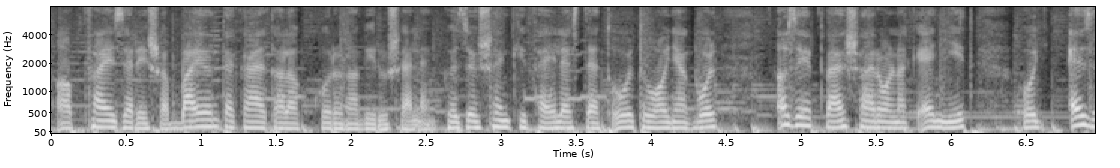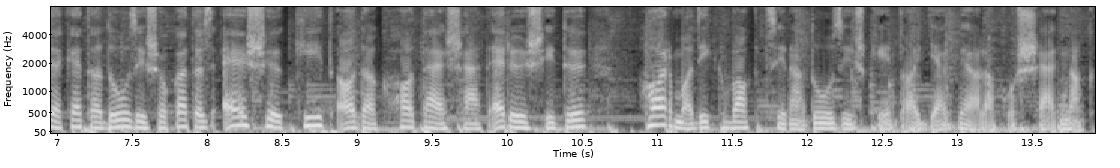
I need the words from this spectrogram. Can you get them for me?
a Pfizer és a BioNTech által a koronavírus ellen közösen kifejlesztett oltóanyagból azért vásárolnak ennyit, hogy ezeket a dózisokat az első két adag hatását erősítő harmadik vakcina dózisként adják be a lakosságnak.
